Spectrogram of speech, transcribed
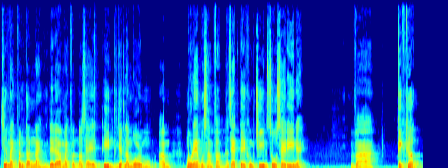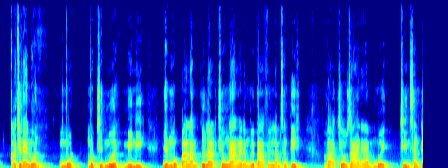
trên mạch phân tần này đây là mạch phân nó sẽ in thứ nhất là mô, um, model của sản phẩm là ZT09 số seri này. Và kích thước ở trên này luôn một 190 mini nhân 135 tức là chiều ngang này là 13,5 cm và chiều dài này là 19 cm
